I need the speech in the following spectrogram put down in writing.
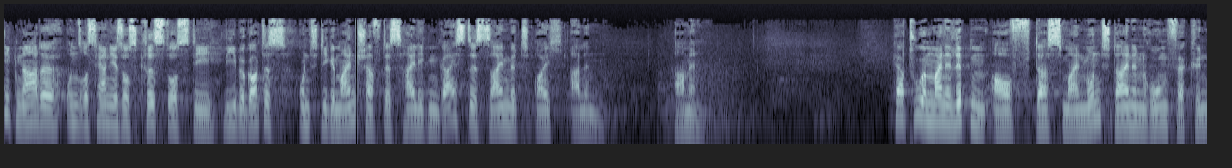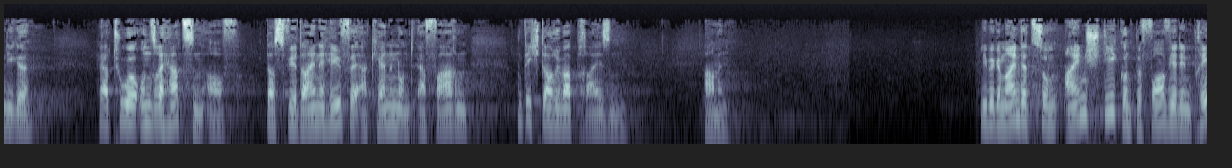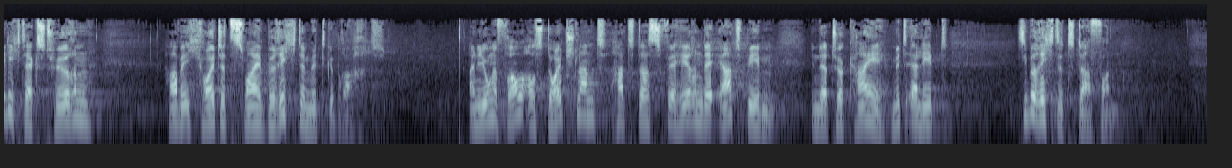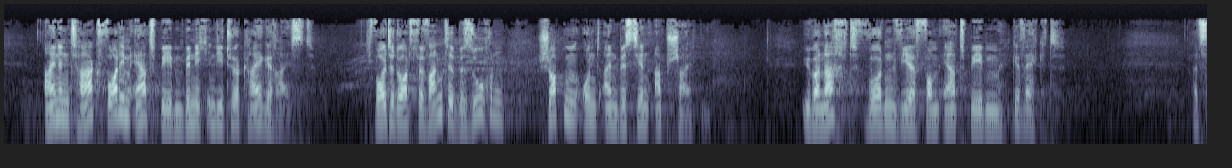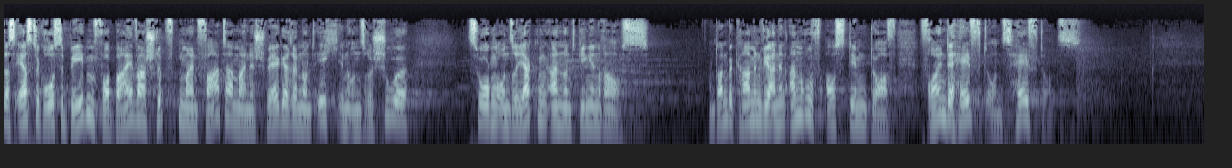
Die Gnade unseres Herrn Jesus Christus, die Liebe Gottes und die Gemeinschaft des Heiligen Geistes sei mit euch allen. Amen. Herr, tue meine Lippen auf, dass mein Mund deinen Ruhm verkündige. Herr, tue unsere Herzen auf, dass wir deine Hilfe erkennen und erfahren und dich darüber preisen. Amen. Liebe Gemeinde, zum Einstieg und bevor wir den Predigtext hören, habe ich heute zwei Berichte mitgebracht. Eine junge Frau aus Deutschland hat das verheerende Erdbeben in der Türkei miterlebt. Sie berichtet davon. Einen Tag vor dem Erdbeben bin ich in die Türkei gereist. Ich wollte dort Verwandte besuchen, shoppen und ein bisschen abschalten. Über Nacht wurden wir vom Erdbeben geweckt. Als das erste große Beben vorbei war, schlüpften mein Vater, meine Schwägerin und ich in unsere Schuhe, zogen unsere Jacken an und gingen raus. Und dann bekamen wir einen Anruf aus dem Dorf. Freunde, helft uns, helft uns.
